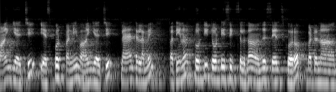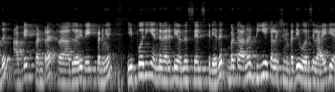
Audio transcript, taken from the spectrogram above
வாங்கியாச்சு எக்ஸ்போர்ட் பண்ணி வாங்கியாச்சு. பிளான்ட் எல்லாமே பார்த்தீங்கன்னா டுவெண்ட்டி டுவெண்ட்டி சிக்ஸில் தான் வந்து சேல்ஸ்க்கு வரும். பட் நான் வந்து அப்டேட் பண்ணுறேன் அது வரை வெயிட் பண்ணுங்கள் இப்போதைக்கு எந்த வெரைட்டி வந்து சேல்ஸ் கிடையாது. பட் ஆனால் டிஏ கலெக்ஷன் பற்றி ஒரு சில ஐடியா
